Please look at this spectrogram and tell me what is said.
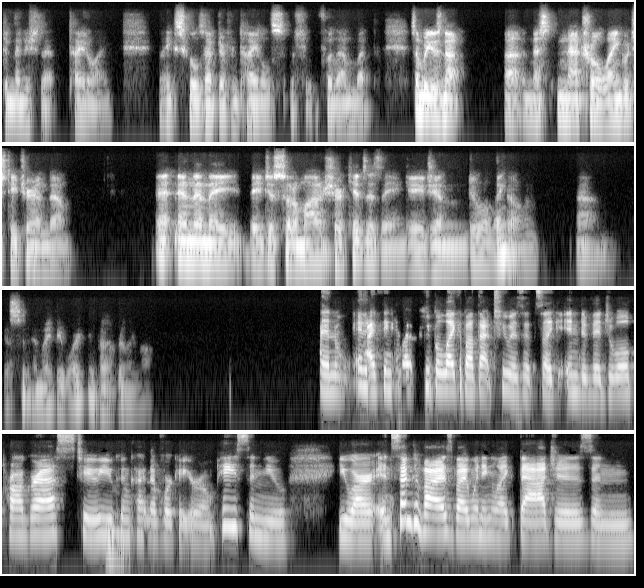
diminish that title. I, I think schools have different titles for them, but somebody who's not uh, a natural language teacher, and um, and, and then they they just sort of monitor kids as they engage in Duolingo, and um, I guess it might be working for them really well. And, And- I think what people like about that too is it's like individual progress too. You Mhm. can kind of work at your own pace and you you are incentivized by winning like badges and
